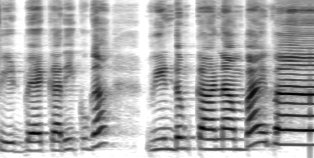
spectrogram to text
ഫീഡ്ബാക്ക് അറിയിക്കുക. വീണ്ടും കാണാം. ബൈ ബൈ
